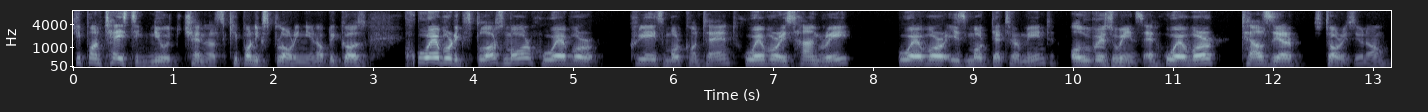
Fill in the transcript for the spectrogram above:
keep on tasting new channels, keep on exploring, you know, because whoever explores more, whoever creates more content, whoever is hungry, whoever is more determined always wins. And whoever tells their stories, you know.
